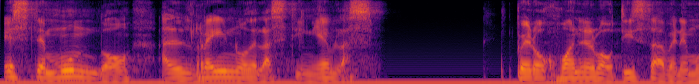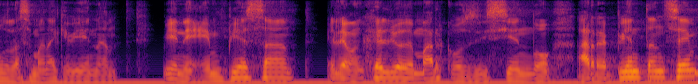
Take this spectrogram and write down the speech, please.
este mundo al reino de las tinieblas. Pero Juan el Bautista, veremos la semana que viene, viene, empieza el Evangelio de Marcos diciendo, arrepiéntanse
